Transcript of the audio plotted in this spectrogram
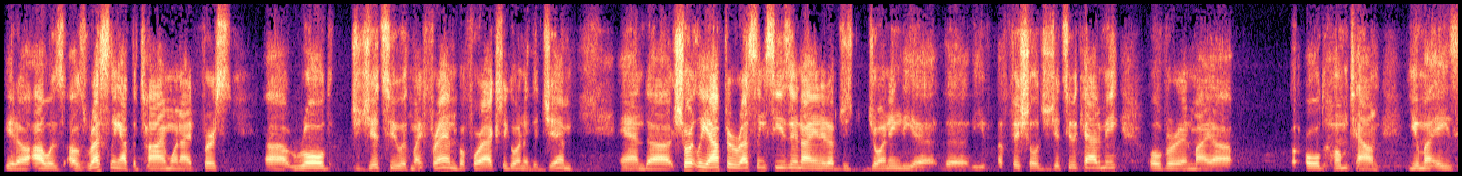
you know, I was I was wrestling at the time when I first uh, rolled jujitsu with my friend before actually going to the gym. And uh, shortly after wrestling season, I ended up just joining the uh, the the official jiu-jitsu academy over in my uh, old hometown, Yuma AZ,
